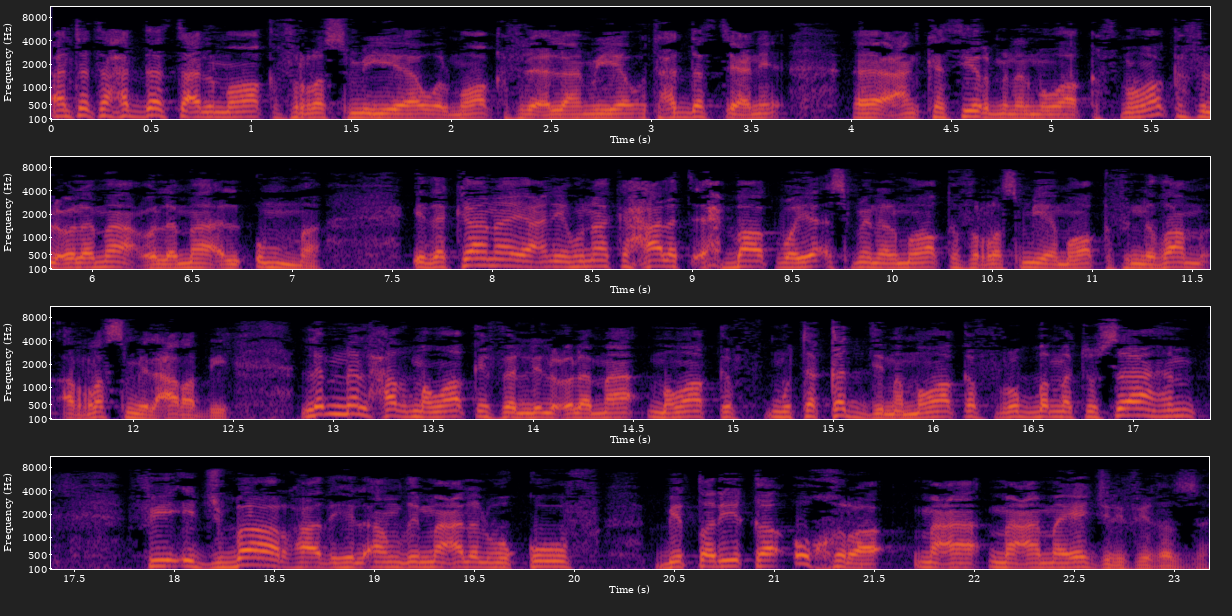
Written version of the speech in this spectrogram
أنت تحدثت عن المواقف الرسمية والمواقف الإعلامية وتحدثت يعني آه، عن كثير من المواقف. مواقف العلماء علماء الأمة. إذا كان يعني هناك حالة إحباط ويأس من المواقف الرسمية مواقف النظام الرسمي العربي لم نلحظ مواقفا للعلماء مواقف متقدمة مواقف ربما تساهم في إجبار هذه الأنظمة على الوقوف بطريقة أخرى مع مع ما يجري في غزة.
